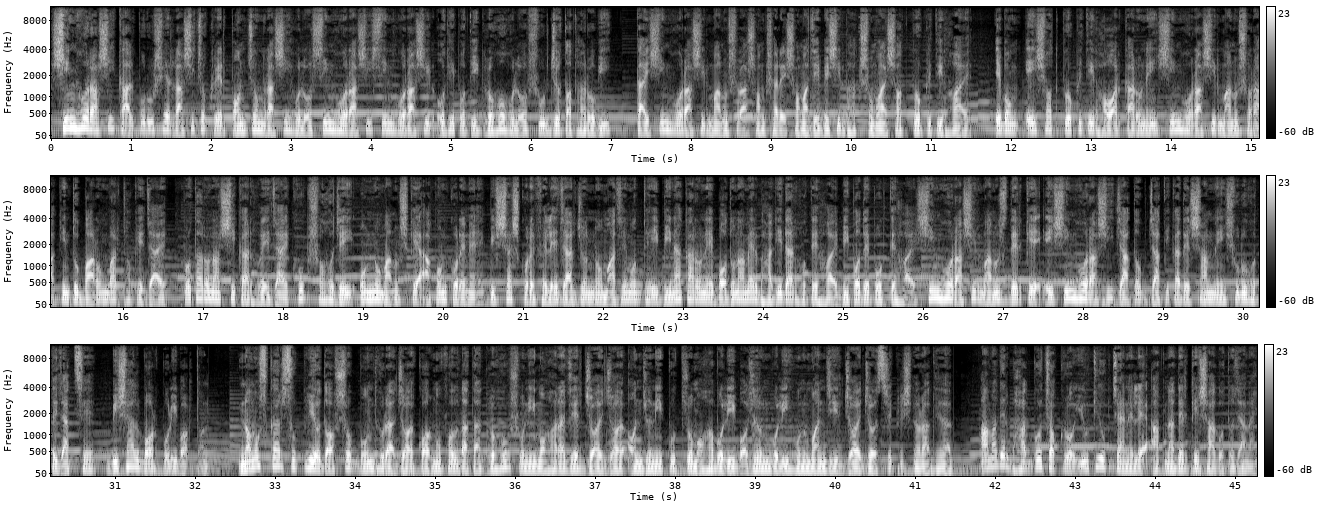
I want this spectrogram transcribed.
সিংহ রাশি কালপুরুষের রাশিচক্রের পঞ্চম রাশি হল সিংহ রাশি। সিংহ রাশির অধিপতি গ্রহ হল সূর্য তথা রবি, তাই সিংহ রাশির মানুষরা সংসারে সমাজে বেশিরভাগ সময় সৎ প্রকৃতির হয়। এবং এই সৎ প্রকৃতির হওয়ার কারণেই সিংহ রাশির মানুষরা কিন্তু বারংবার ঠকে যায়, প্রতারণার শিকার হয়ে যায়, খুব সহজেই অন্য মানুষকে আপন করে নেয়, বিশ্বাস করে ফেলে, যার জন্য মাঝে মধ্যেই বিনা কারণে বদনামের ভাগিদার হতে হয়, বিপদে পড়তে হয় সিংহ রাশির মানুষদেরকে এই সিংহ রাশি জাতক জাতিকাদের সামনেই শুরু হতে যাচ্ছে, বিশাল বড় পরিবর্তন নমস্কার সুপ্রিয় দর্শক বন্ধুরা, জয় কর্মফলদাতা গ্রহ শনি মহারাজের, জয় জয় অঞ্জনী পুত্র মহাবলী বজরঙ্গলী হনুমানজির, জয় জয় শ্রীকৃষ্ণ রাধে রাধে। আমাদের ভাগ্যচক্র ইউটিউব চ্যানেলে আপনাদেরকে স্বাগত জানাই।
